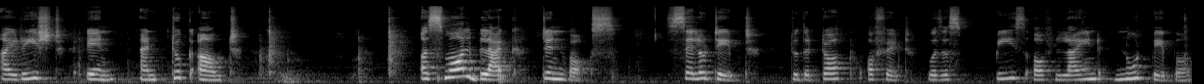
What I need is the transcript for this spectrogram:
I reached in and took out a small black tin box. Sellotaped to the top of it was a piece of lined notepaper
